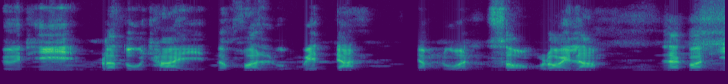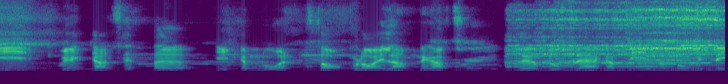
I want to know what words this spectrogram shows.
คือที่ประตูชัยนครหลวงเวียงจันทร์จำนวน 200 ลำ และก็ที่เวียงจันทร์เซ็นเตอร์อีกจำนวน 200 ลำนะครับ เริ่มรูปแรกครับนี่ประตูมิติ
